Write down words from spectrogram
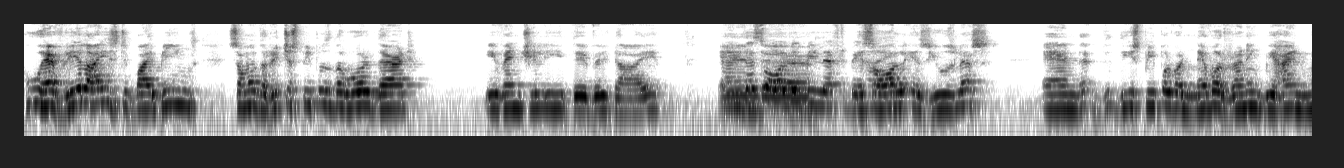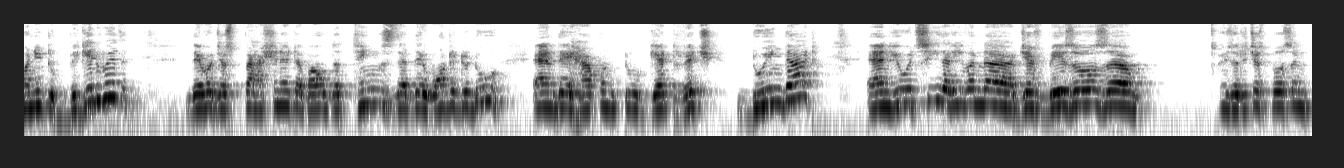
who have realized by being some of the richest people in the world that eventually they will die. uh, And this all will be left behind. This all is useless. And th- these people were never running behind money to begin with. They were just passionate about the things that they wanted to do, and they happened to get rich doing that. And you would see that even uh, Jeff Bezos, um, who's the richest person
